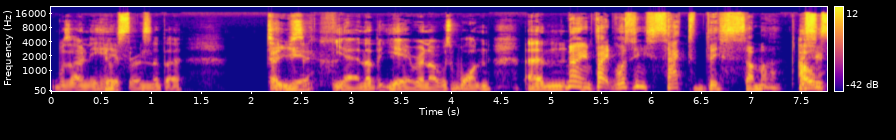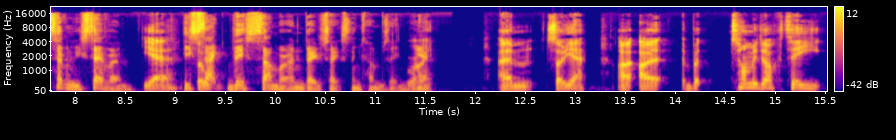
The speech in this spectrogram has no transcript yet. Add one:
was only here was- for another two, A year. yeah, another year, and I was one. Um, No, in fact, wasn't he sacked this summer? This Oh. is 77. yeah, He's so- sacked this summer and Dave Sexton comes in. right. Um, so yeah, I, I but Tommy Docherty,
